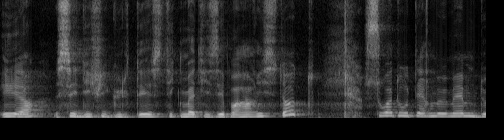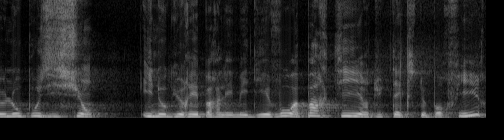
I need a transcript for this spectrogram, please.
et à ses difficultés stigmatisées par Aristote, soit au terme même de l'opposition inaugurée par les médiévaux à partir du texte Porphyre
